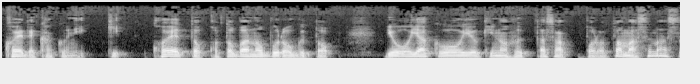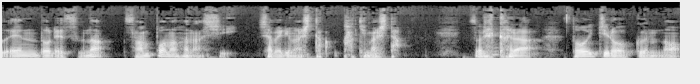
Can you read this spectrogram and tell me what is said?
声で書く日記、声と言葉のブログと、ようやく大雪の降った札幌とますますエンドレスな散歩の話、喋りました。書きました。それから、東一郎くんの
